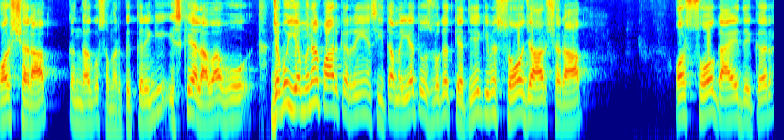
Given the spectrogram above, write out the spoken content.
और शराब गंगा को समर्पित करेंगी। इसके अलावा वो, जब वो यमुना पार कर रही हैं सीता मैया तो उस वक़्त कहती हैं कि मैं सौ जार शराब और सौ गाय देकर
